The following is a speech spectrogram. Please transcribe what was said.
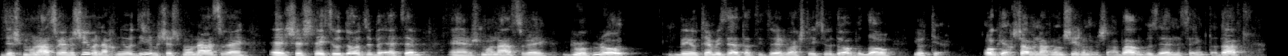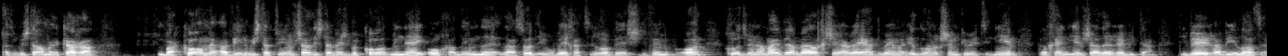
זה 18 אנשים, אנחנו יודעים ש-18, אה, ששתי סעודות זה בעצם 18 אה, גרוגרות, ויותר מזה אתה תצטרך רק שתי סעודות ולא יותר. אוקיי, עכשיו אנחנו נמשיך עם המשנה הבאה, ובזה נסיים את הדף. אז המשנה אומר ככה, בכל מערבים ומשתתפים אפשר להשתמש בכל מיני אוכלים לעשות עירובי חצירו ושיתופי מבואות, חוץ מן המים והמלח, שהרי הדברים האלו לא נחשבים כרציניים, ולכן אי אפשר לערב איתם. דברי רבי אלעזר,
